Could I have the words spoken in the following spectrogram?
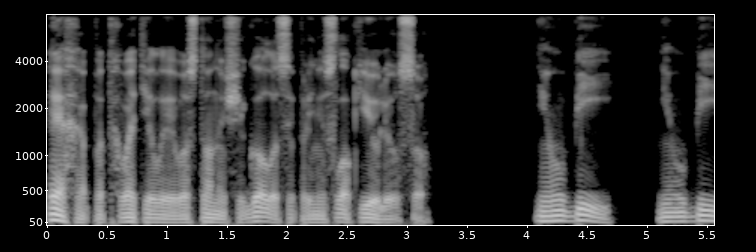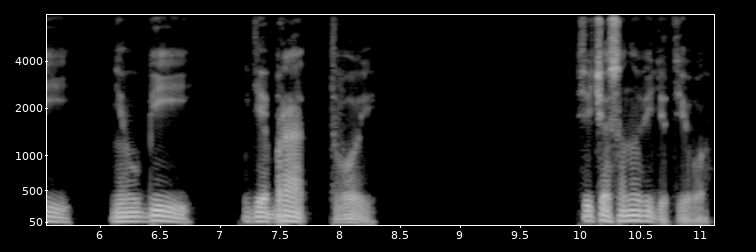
Эхо подхватило его стонущий голос и принесло к Юлиусу. «Не убей, не убей, не убей. Где брат твой?» Сейчас он увидит его.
